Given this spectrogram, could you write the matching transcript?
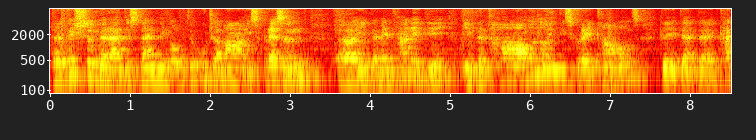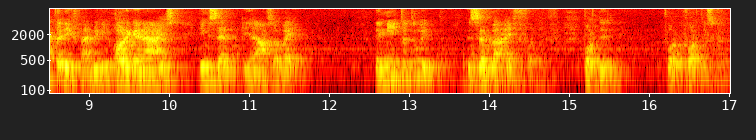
traditional understanding of the Ujamaa is present uh, in the mentality, in the town or in these great towns, the, the, the Catholic family organized himself in another way. They need to do it to survive for the, for, the, for, for this group.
